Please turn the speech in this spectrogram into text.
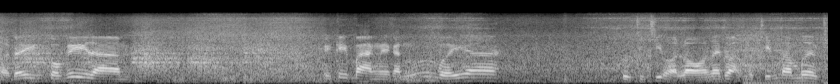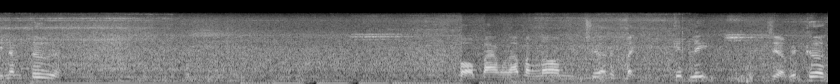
Ở đây có ghi là cái cây bàng này gắn với tù chính trị hỏa lò giai đoạn 1930 1954 vỏ bàng lá bằng non chữa được bệnh kiết lỵ rửa vết thương.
